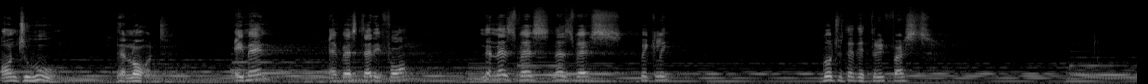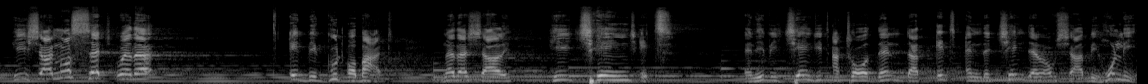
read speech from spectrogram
unto who? The Lord. Amen. And verse 34. The next verse, next verse, quickly. Go to 33 first. He shall not search whether it be good or bad, neither shall he change it. And if he change it at all, then that it and the change thereof shall be holy.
